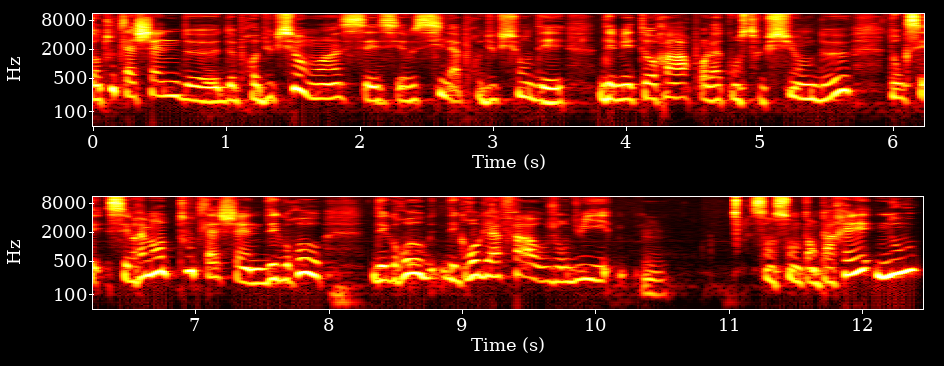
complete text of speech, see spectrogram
dans toute la chaîne de, production. Hein. C'est aussi la production des, des, métaux rares pour la construction d'eux. Donc c'est vraiment toute la chaîne. Des gros, des gros, des gros GAFA aujourd'hui. Hmm s'en sont emparés. Nous,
